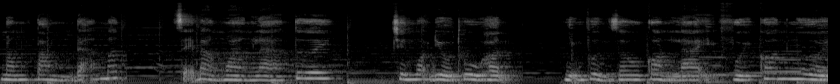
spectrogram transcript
Nong tầm đã mất. Sẽ bàng hoàng là tươi. Trên mọi điều thù hận, những vườn dâu còn lại với con người.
